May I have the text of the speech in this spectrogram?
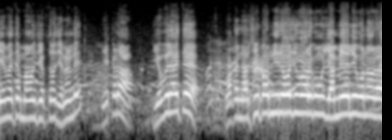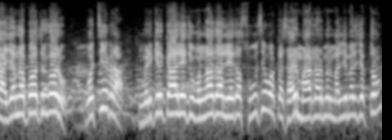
ఏమైతే మామని చెప్తున్నా తినండి ఇక్కడ ఎవరైతే ఒక నర్సీపట్నం నియోజకవర్గం ఎమ్మెల్యే ఉన్నారు అయ్యన్న పాత్రి గారు వచ్చి ఇక్కడ మెడికల్ కాలేజీ ఉన్నదా లేదా చూసి ఒక్కసారి మాట్లాడమని మళ్ళీ మళ్ళీ చెప్తున్నాం.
